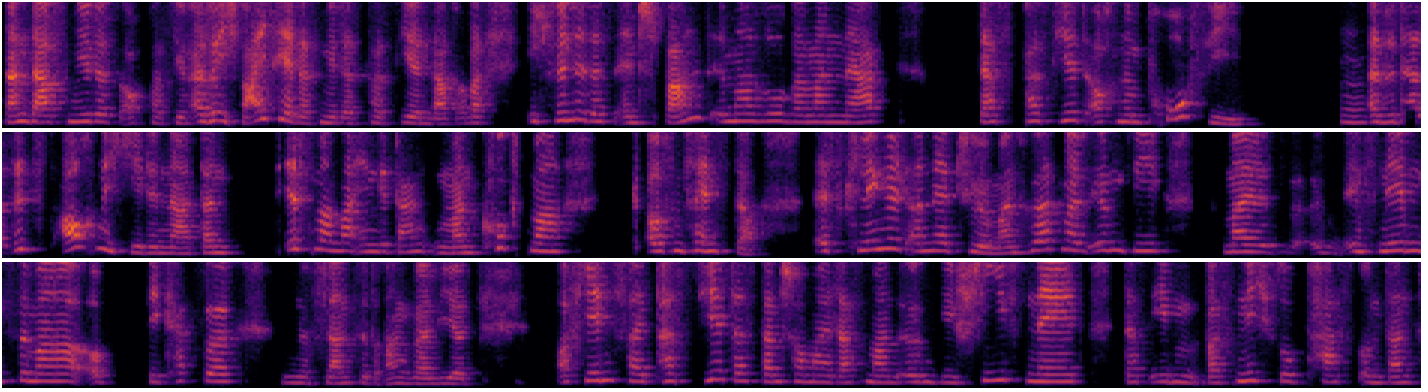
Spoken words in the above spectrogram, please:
dann darf mir das auch passieren. Also ich weiß ja, dass mir das passieren darf, aber ich finde das entspannt immer so, wenn man merkt, das passiert auch einem Profi. Mhm. Also da sitzt auch nicht jede Naht. Dann ist man mal in Gedanken, man guckt mal aus dem Fenster. Es klingelt an der Tür, man hört mal irgendwie mal ins Nebenzimmer, ob die Katze eine Pflanze drangsaliert. Auf jeden Fall passiert das dann schon mal, dass man irgendwie schief näht, dass eben was nicht so passt und dann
